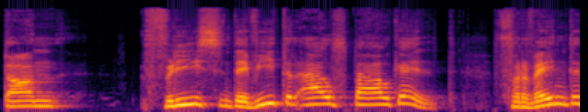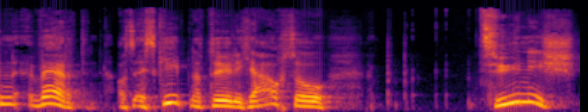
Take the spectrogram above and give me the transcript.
dann fließende Wiederaufbaugeld verwenden werden. Also es gibt natürlich auch so zynisch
